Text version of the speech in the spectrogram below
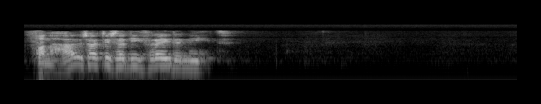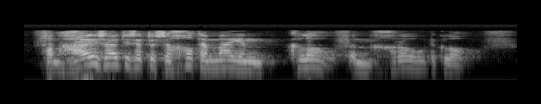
Van huis uit is er die vrede niet. Van huis uit is er tussen God en mij een kloof, een grote kloof.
